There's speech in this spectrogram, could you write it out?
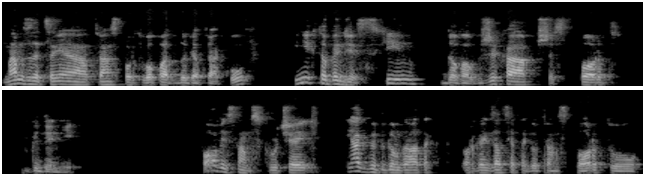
mam zlecenie na transport łopat do wiatraków i niech to będzie z Chin do Wałbrzycha przez port w Gdyni. Powiedz nam w skrócie, jak by wyglądała tak organizacja tego transportu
